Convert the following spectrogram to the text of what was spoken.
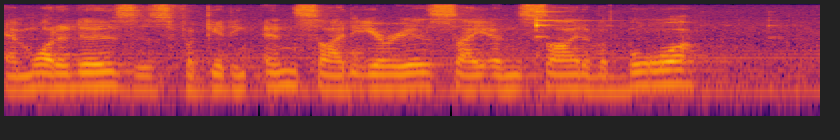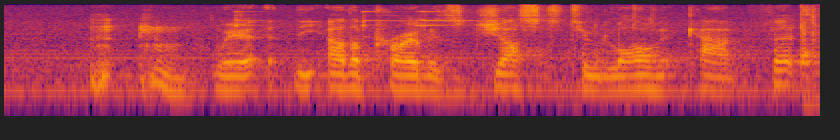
and what it is is for getting inside areas, say inside of a bore, where the other probe is just too long, it can't fit.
